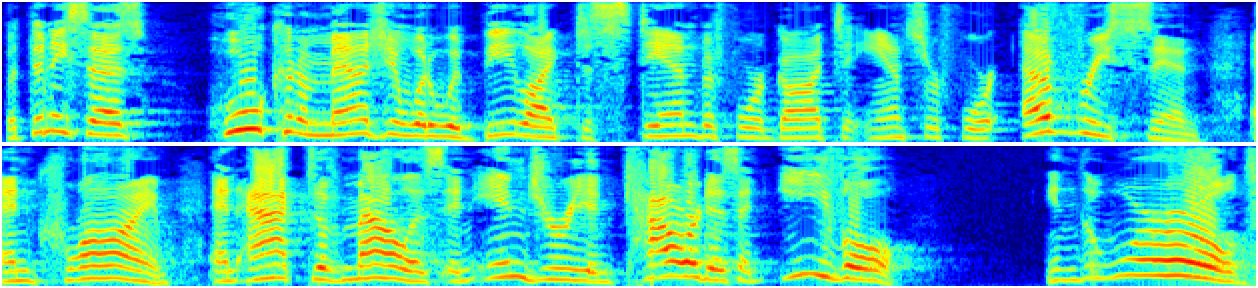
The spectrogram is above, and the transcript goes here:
But then he says, who could imagine what it would be like to stand before God to answer for every sin and crime and act of malice and injury and cowardice and evil in the world?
